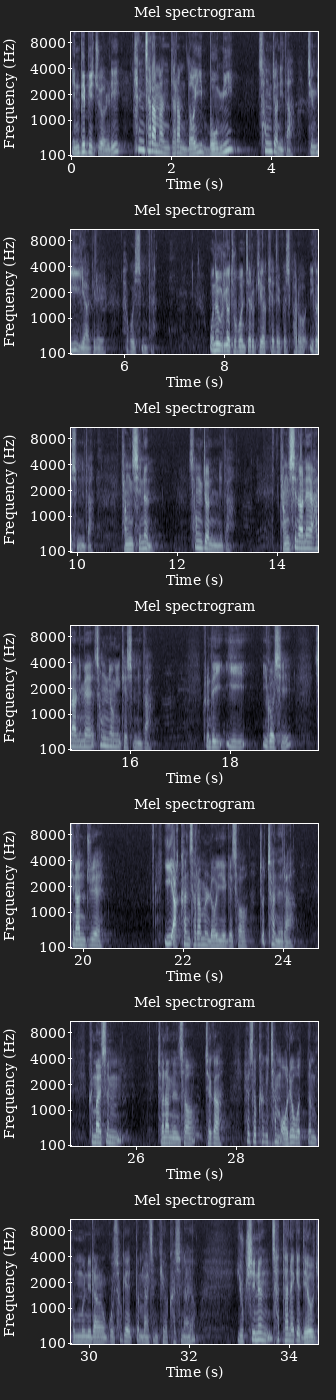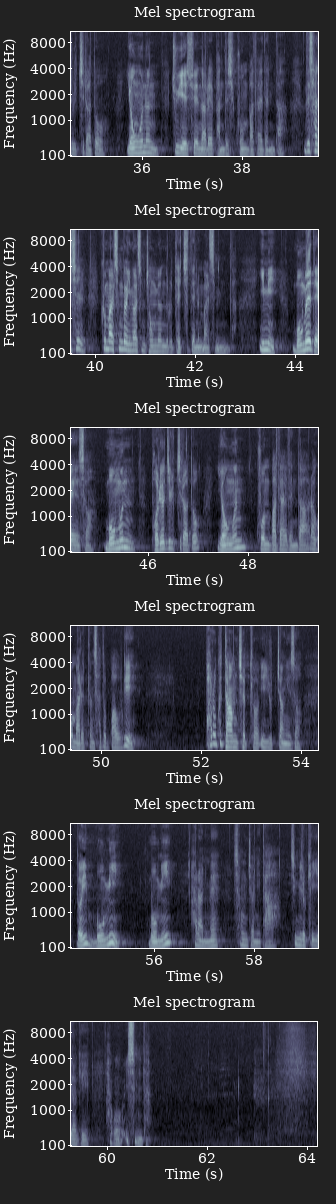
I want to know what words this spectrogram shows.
인디비주얼리 한 사람 한 사람 너희 몸이 성전이다. 지금 이 이야기를 하고 있습니다. 오늘 우리가 두 번째로 기억해야 될 것이 바로 이것입니다. 당신은 성전입니다. 당신 안에 하나님의 성령이 계십니다. 그런데 이, 이것이 지난주에 이 악한 사람을 너희에게서 쫓아내라. 그 말씀 전하면서 제가 해석하기 참 어려웠던 본문이라고 소개했던 말씀 기억하시나요? 육신은 사탄에게 내어줄지라도 영혼은 주 예수의 날에 반드시 구원받아야 된다. 근데 사실 그 말씀과 이 말씀 정면으로 대치되는 말씀입니다. 이미 몸에 대해서 몸은 버려질지라도 영은 구원받아야 된다라고 말했던 사도 바울이 바로 그 다음 챕터 이 6장에서 너희 몸이 몸이 하나님의 성전이다. 지금 이렇게 이야기하고 있습니다.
